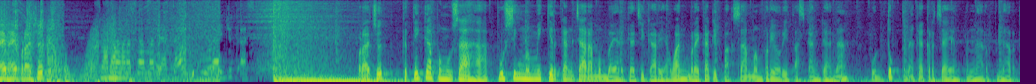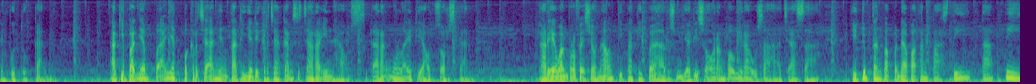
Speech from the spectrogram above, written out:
Hai, hai Prajut. Selamat selamat datang di Rajuk Asa. Prajut, ketika pengusaha pusing memikirkan cara membayar gaji karyawan, mereka dipaksa memprioritaskan dana untuk tenaga kerja yang benar-benar dibutuhkan. Akibatnya banyak pekerjaan yang tadinya dikerjakan secara in-house, sekarang mulai di-outsourcekan. Karyawan profesional tiba-tiba harus menjadi seorang pewirausaha jasa, hidup tanpa pendapatan pasti, tapi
